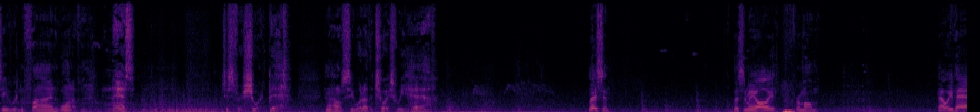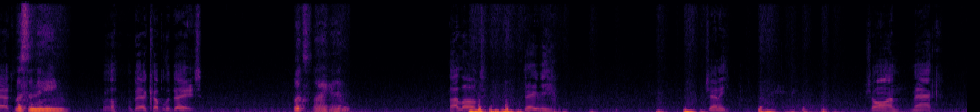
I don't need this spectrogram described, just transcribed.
see if we can find one of them. And this, just for a short bit. And I don't see what other choice we have. Listen. Listen to me, all of you, for a moment. Now, we've had, Listening. well, a bad couple of days. Looks like it. I loved Davy, Jenny, Sean, Mac.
